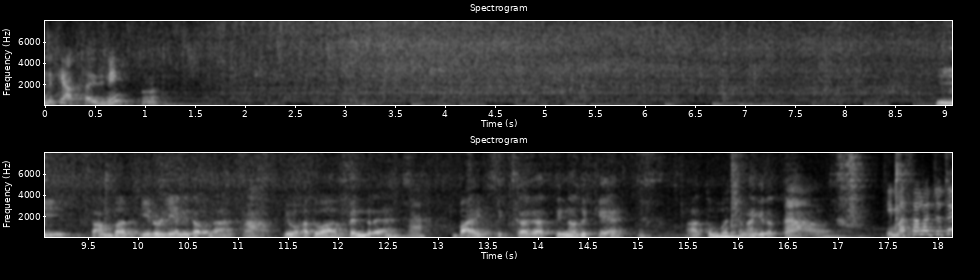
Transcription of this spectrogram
ಇದಕ್ಕೆ ಹಾಕ್ತಾ ಇದ್ದೀನಿ. ಹಾ. ಈ ಸಾಂಬಾರ್ ಈರುಳ್ಳಿ ಏನಿದಾವಲ್ಲ ಇವು ಹದವಾಗಿ ಬೆಂದ್ರೆ ಬಾಯಿಗೆ ಸಿಕ್ಕಾಗ ತಿನ್ನೋದಕ್ಕೆ ತುಂಬಾ ಚೆನ್ನಾಗಿರುತ್ತೆ. ಈ ಮಸಾಲ ಜೊತೆ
